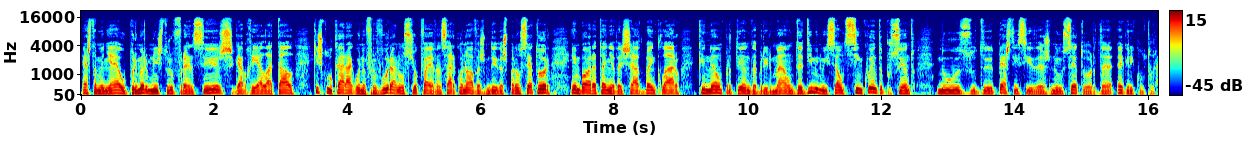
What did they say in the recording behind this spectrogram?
Esta manhã, o primeiro-ministro francês, Gabriel Attal, quis colocar água na fervura, anunciou que vai avançar com novas medidas para o setor, embora tenha deixado bem claro que não pretende abrir mão da diminuição de 50% no uso de pesticidas no setor da agricultura.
